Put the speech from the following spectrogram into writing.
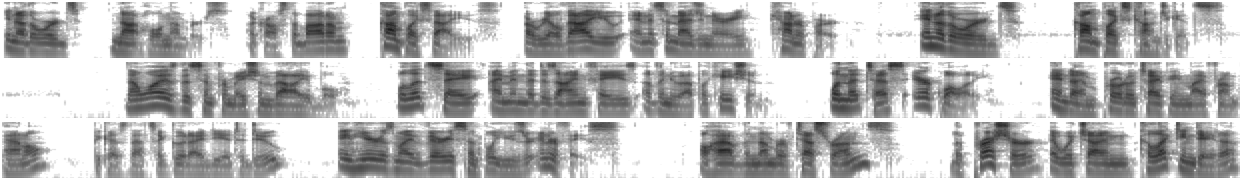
In other words, not whole numbers. Across the bottom, complex values, a real value and its imaginary counterpart. In other words, complex conjugates. Now why is this information valuable? Well, let's say I'm in the design phase of a new application, one that tests air quality, and I'm prototyping my front panel, because that's a good idea to do. And here is my very simple user interface. I'll have the number of test runs, the pressure at which I'm collecting data,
